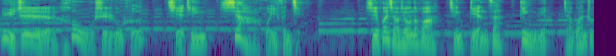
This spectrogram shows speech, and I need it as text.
欲知后事如何，且听下回分解。喜欢小熊的话，请点赞、订阅、加关注，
